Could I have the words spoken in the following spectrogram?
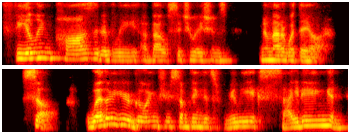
feeling positively about situations, no matter what they are. So, whether you're going through something that's really exciting and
